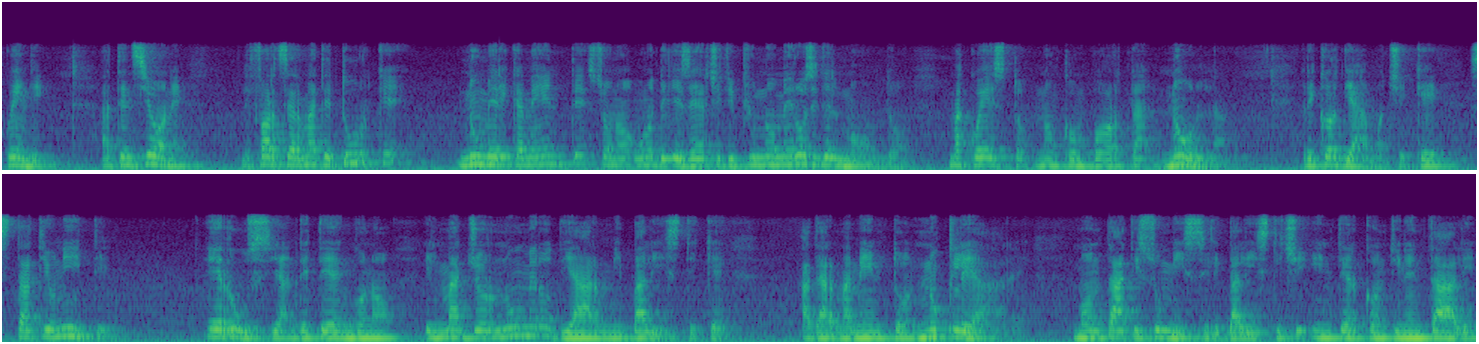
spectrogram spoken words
Quindi attenzione, le forze armate turche numericamente sono uno degli eserciti più numerosi del mondo, ma questo non comporta nulla. Ricordiamoci che Stati Uniti, e Russia detengono il maggior numero di armi balistiche ad armamento nucleare montati su missili balistici intercontinentali.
